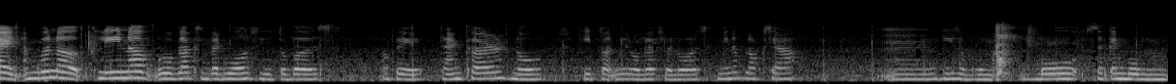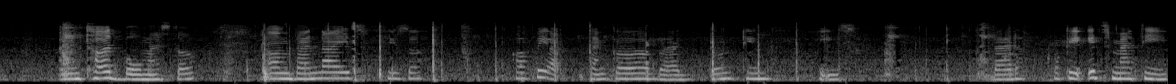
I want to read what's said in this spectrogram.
Alright, I'm gonna clean up Roblox Bed Wars YouTubers. Okay, Tanqr, no, he taught me Roblox Bed Wars. Minibloxia, mm, he's a bow, bow, second bow, I mean third bow master. Um, Bandite, he's a coffee tanker, but I don't think he's bad. Okay, it's Matty.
